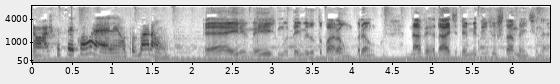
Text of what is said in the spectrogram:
eu acho que sei qual é, é o tubarão. É, ele mesmo, o temido tubarão branco. Na verdade, temido injustamente, né?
